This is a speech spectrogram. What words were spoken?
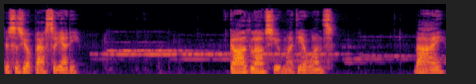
This is your Pastor Jetty. God loves you, my dear ones. Bye.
